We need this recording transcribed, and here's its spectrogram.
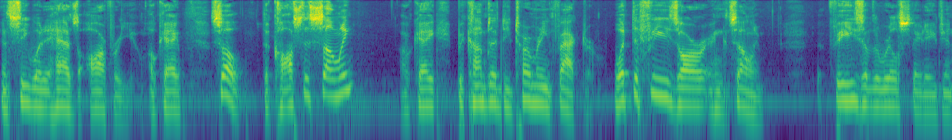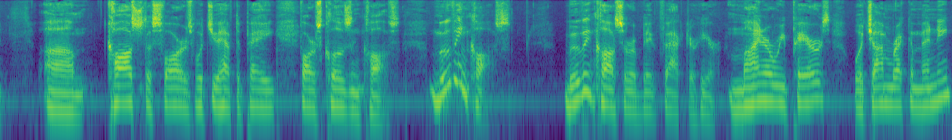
and see what it has to offer you, okay? So the cost of selling, okay, becomes a determining factor. What the fees are in selling, fees of the real estate agent, um, cost as far as what you have to pay as far as closing costs, moving costs. Moving costs are a big factor here. Minor repairs, which I'm recommending,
